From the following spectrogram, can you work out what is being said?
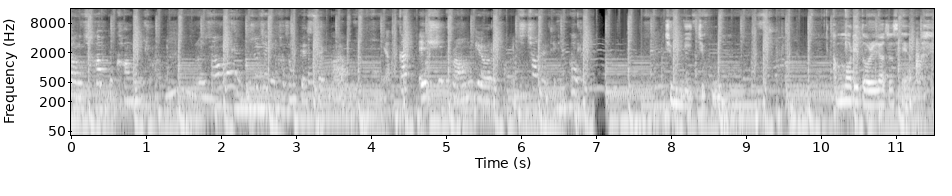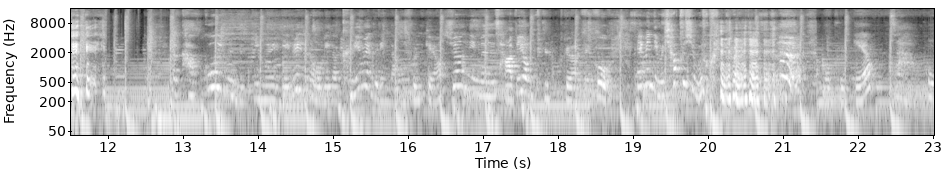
인상이 차갑고 강해져요. 그래서 무슨 색이 가장 베스트일까요? 약간 애쉬 브라운 계열을 저는 추천을 드리고 준비 중. 앞머리도 올려주세요. 그러니까 갖고 있는 느낌을 예를 들어 우리가 그림을 그린다고 볼게요. 수연님은 사비연필로 그려야 되고 혜민님은 샤프심으로 그려야 돼요. 한번 볼게요. 자, 봄,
